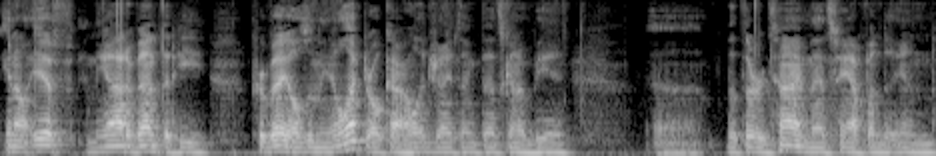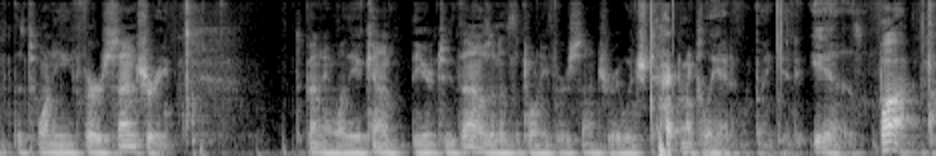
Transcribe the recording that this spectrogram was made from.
you know, if in the odd event that he prevails in the Electoral College, I think that's going to be uh, the third time that's happened in the 21st century. Depending on whether you count the year 2000 as the 21st century, which technically I don't think it is. But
